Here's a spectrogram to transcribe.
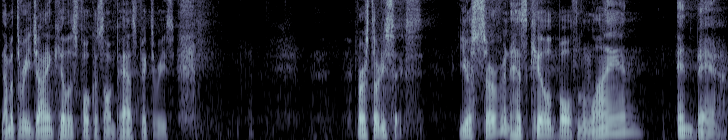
Number three, giant killers focus on past victories. Verse 36 Your servant has killed both lion and bear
